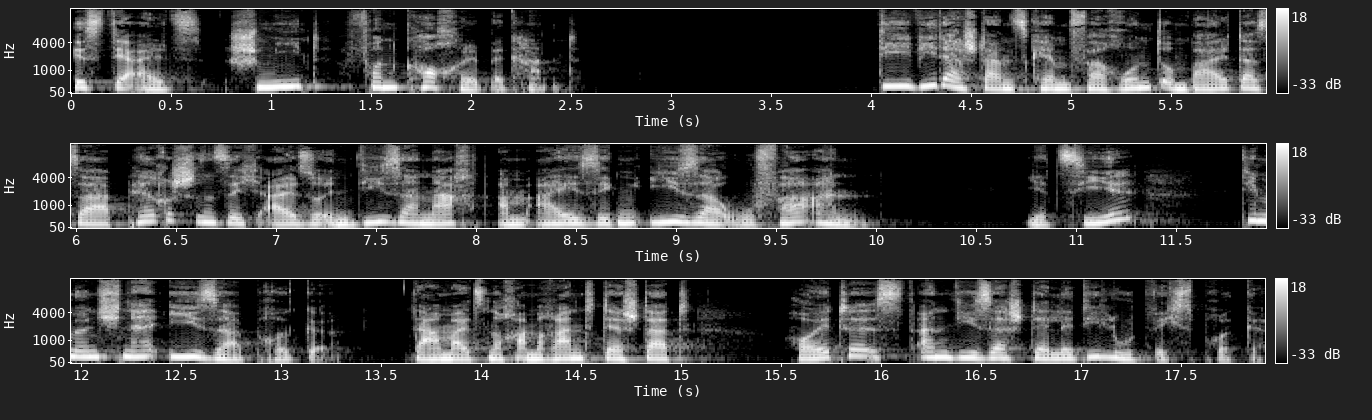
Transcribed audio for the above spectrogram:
ist er als Schmied von Kochel bekannt. Die Widerstandskämpfer rund um Balthasar pirschen sich also in dieser Nacht am eisigen Isarufer an. Ihr Ziel? Die Münchner Isarbrücke. Damals noch am Rand der Stadt. Heute ist an dieser Stelle die Ludwigsbrücke.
